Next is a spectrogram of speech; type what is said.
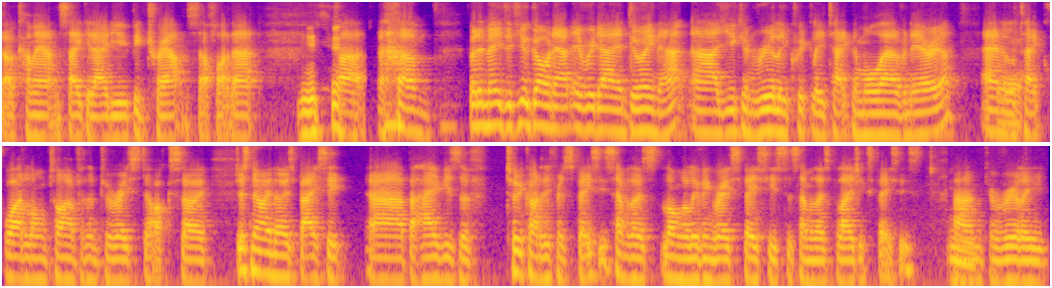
they'll come out and say good day to you, big trout and stuff like that. But um, but it means if you're going out every day and doing that, uh, you can really quickly take them all out of an area, and Yeah. it'll take quite a long time for them to restock. So just knowing those basic uh, behaviours of two kind of different species, some of those longer living reef species to some of those pelagic species, um, can really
